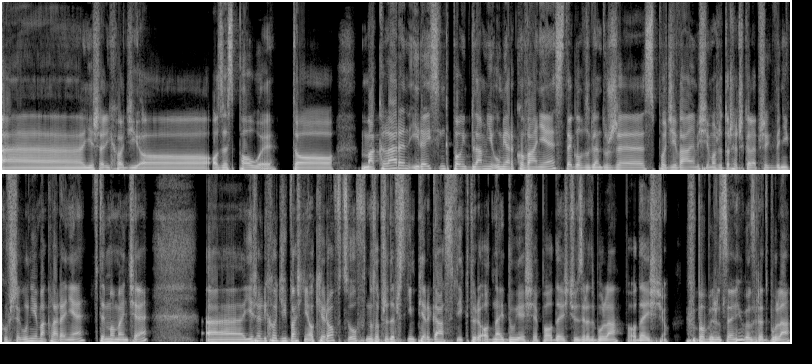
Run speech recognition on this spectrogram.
e, jeżeli chodzi o, o zespoły, to McLaren i Racing Point dla mnie umiarkowanie, z tego względu, że spodziewałem się może troszeczkę lepszych wyników, szczególnie w McLarenie w tym momencie. E, Jeżeli chodzi właśnie o kierowców, no to przede wszystkim Pierre Gasly, który odnajduje się po odejściu z Red Bulla, po odejściu, po wyrzuceniu go z Red Bulla.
